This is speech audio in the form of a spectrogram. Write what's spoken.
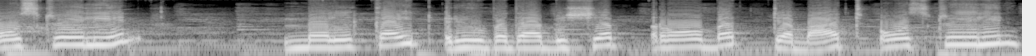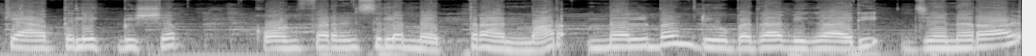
Australian Melkite രൂപത bishop Robert Rabbat Australian Catholic bishop കോൺഫറൻസിലെ മെത്രാൻമാർ മെൽബൺ രൂപത vicar general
